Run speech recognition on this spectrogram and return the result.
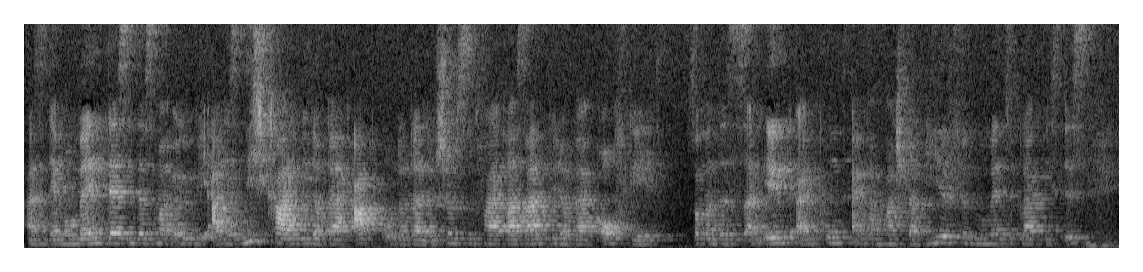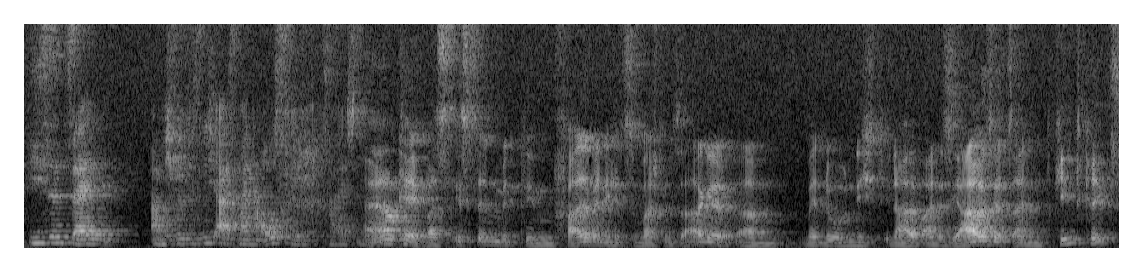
Also der Moment dessen, dass man irgendwie alles nicht gerade wieder bergab oder dann im schlimmsten Fall rasant wieder bergauf geht, sondern dass es an irgendeinem Punkt einfach mal stabil für den Moment so bleibt, wie es ist, mhm. die sind selten. Aber ich würde das nicht als meine Ausrede bezeichnen. Ja, okay. Was ist denn mit dem Fall, wenn ich jetzt zum Beispiel sage, ähm, wenn du nicht innerhalb eines Jahres jetzt ein Kind kriegst,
